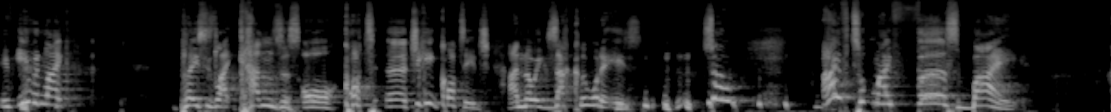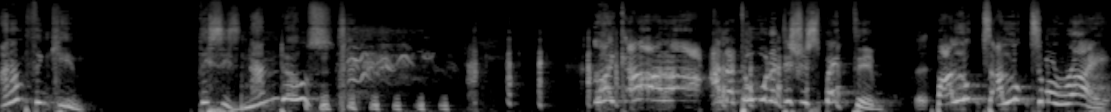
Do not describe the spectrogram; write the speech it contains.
if even like places like Kansas or cot- uh, Chicken Cottage, I know exactly what it is. so I've took my first bite and I'm thinking, this is Nando's. like, I, I, and I don't want to disrespect him, but I looked, I looked to my right,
